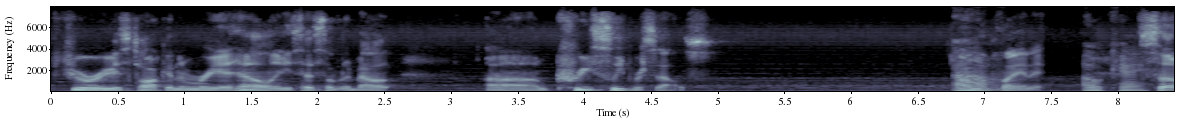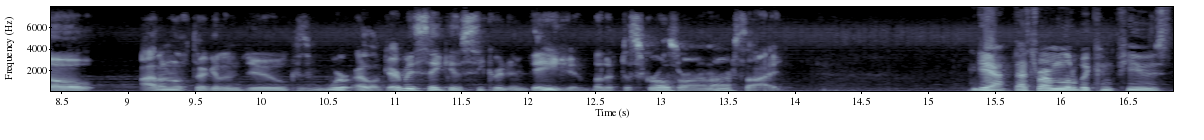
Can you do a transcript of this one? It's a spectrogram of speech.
Fury is talking to Maria Hill and he says something about um, Kree sleeper cells. on Oh. the planet. Okay. So I don't know if they're going to do because we're uh, look everybody's thinking secret invasion, but if the Skrulls are on our side, Yeah, that's where I'm a little bit confused.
